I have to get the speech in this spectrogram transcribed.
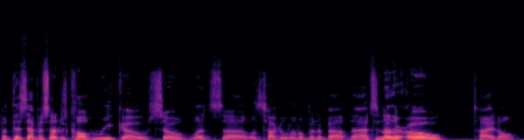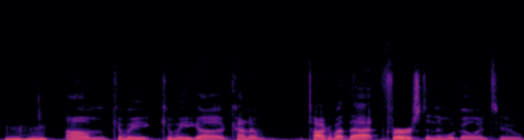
But this episode is called Rico. So let's uh, let's talk a little bit about that. It's another O title. Mm-hmm. Um, can we can we uh, kind of talk about that first, and then we'll go into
